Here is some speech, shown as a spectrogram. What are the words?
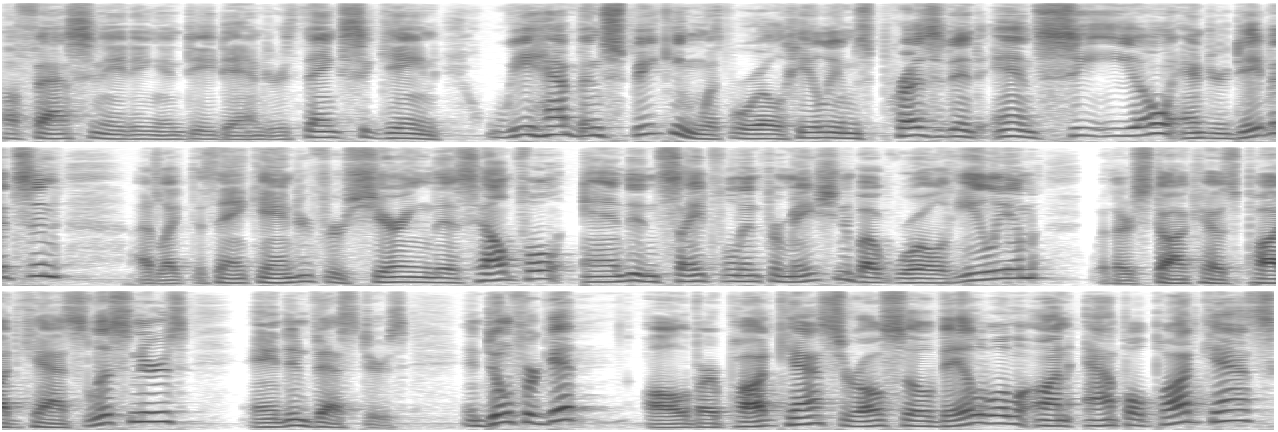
Oh, fascinating indeed, Andrew. Thanks again. We have been speaking with Royal Helium's president and CEO, Andrew Davidson. I'd like to thank Andrew for sharing this helpful and insightful information about Royal Helium with our Stockhouse podcast listeners and investors. And don't forget, all of our podcasts are also available on Apple Podcasts,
